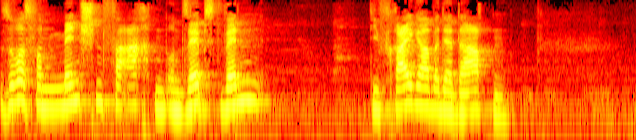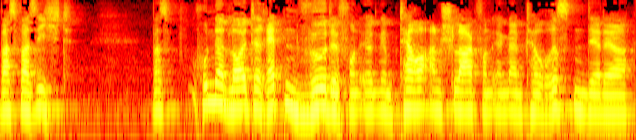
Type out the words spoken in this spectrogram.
sowas von menschenverachtend und selbst wenn die Freigabe der Daten, was weiß ich, was 100 Leute retten würde von irgendeinem Terroranschlag, von irgendeinem Terroristen, der da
